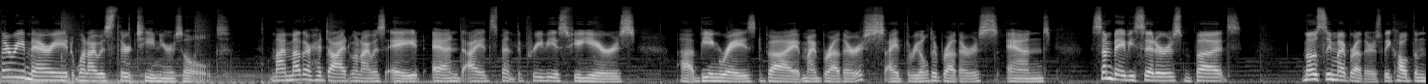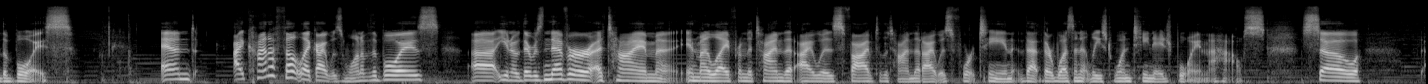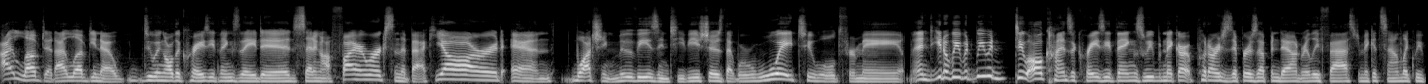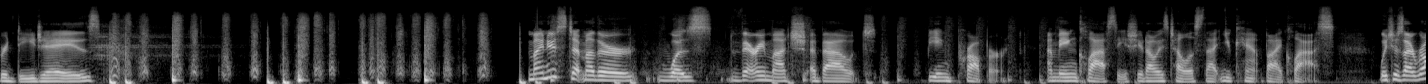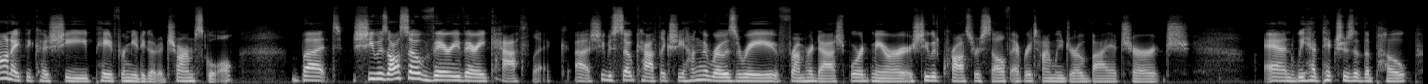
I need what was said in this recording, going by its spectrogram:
Father remarried when I was 13 years old. My mother had died when I was eight, and I had spent the previous few years uh, being raised by my brothers. I had three older brothers and some babysitters, but mostly my brothers. We called them the boys. And I kind of felt like I was one of the boys. Uh, you know, there was never a time in my life from the time that I was five to the time that I was 14 that there wasn't at least one teenage boy in the house. So I loved it. I loved, you know, doing all the crazy things they did, setting off fireworks in the backyard and watching movies and TV shows that were way too old for me. And you know, we would we would do all kinds of crazy things. We would make our put our zippers up and down really fast to make it sound like we were DJs. My new stepmother was very much about being proper and being classy. She'd always tell us that you can't buy class which is ironic because she paid for me to go to charm school. But she was also very, very Catholic. Uh, she was so Catholic, she hung the rosary from her dashboard mirror. She would cross herself every time we drove by a church. And we had pictures of the Pope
